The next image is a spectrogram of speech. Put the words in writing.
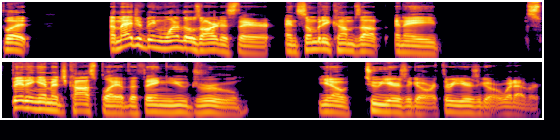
but imagine being one of those artists there, and somebody comes up in a spitting image cosplay of the thing you drew, you know, two years ago or three years ago or whatever.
